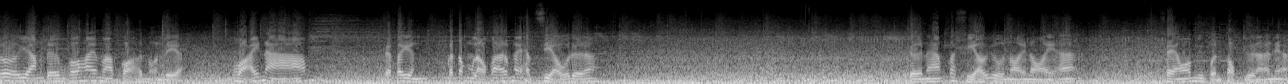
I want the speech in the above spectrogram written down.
เออยางเดิมเขาให้มาเกาะถนนเลยอะหวายน้ำแต่ก็ยังก็ต้องเราก็ต้องแอบเสียวด้วยนะเจอน้ำก็เสียวอยู่หน่อยๆฮะแสดงว่ามีฝนตกอยู่นะเนี่ย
